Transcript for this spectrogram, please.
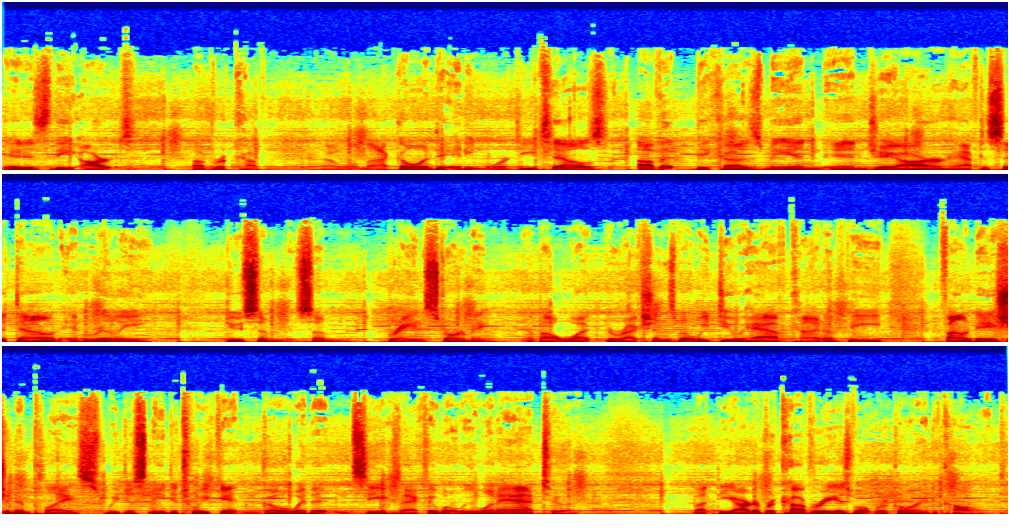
It is the art of recovery. Not go into any more details of it because me and, and JR have to sit down and really do some some brainstorming about what directions, but we do have kind of the foundation in place. We just need to tweak it and go with it and see exactly what we want to add to it. But the art of recovery is what we're going to call it.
